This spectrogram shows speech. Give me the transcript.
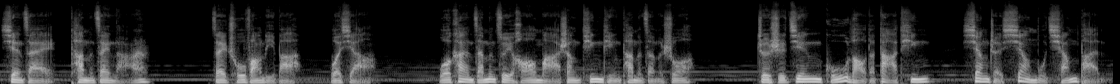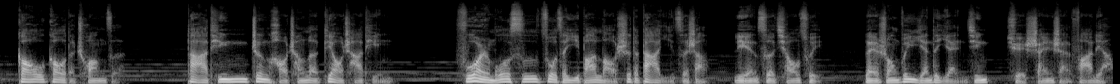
现在他们在哪儿？在厨房里吧。我想，我看咱们最好马上听听他们怎么说。这是间古老的大厅，镶着橡木墙板，高高的窗子。大厅正好成了调查庭。福尔摩斯坐在一把老式的大椅子上，脸色憔悴，那双威严的眼睛却闪闪发亮。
